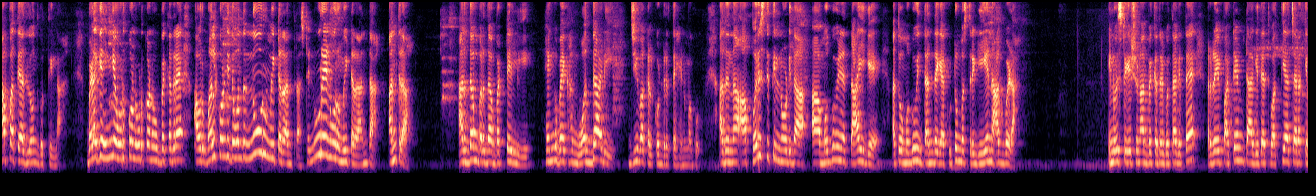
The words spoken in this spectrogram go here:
ನಾಪತ್ತೆ ಆದ್ಲು ಗೊತ್ತಿಲ್ಲ. ಬೆಳಗ್ಗೆ ಹಿಂಗೆ ಹುಡ್ಕೊಂಡು ಹುಡ್ಕೊಂಡು ಹೋಗ್ಬೇಕಾದ್ರೆ ಅವ್ರು ಮಲ್ಕೊಂಡಿದ್ದ ಒಂದು ನೂರು ಮೀಟರ್ ಅಂತರ ಅಷ್ಟೇ, ನೂರೇ ನೂರು ಮೀಟರ್ ಅಂತ, ಅಂತರ. ಅರ್ಧಂಬರ್ಧ ಬಟ್ಟೆಯಲ್ಲಿ ಹೆಂಗೆ ಬೇಕು ಹಂಗೆ ಒದ್ದಾಡಿ ಜೀವ ಕಳ್ಕೊಂಡಿರುತ್ತೆ ಹೆಣ್ಮಗು. ಅದನ್ನ ಆ ಪರಿಸ್ಥಿತಿಲಿ ನೋಡಿದ ಆ ಮಗುವಿನ ತಾಯಿಗೆ ಅಥವಾ ಮಗುವಿನ ತಂದೆಗೆ, ಆ ಕುಟುಂಬಸ್ಥರಿಗೆ ಏನು ಆಗ್ಬೇಡ? ಇನ್ವೆಸ್ಟಿಗೇಷನ್ ಆಗಬೇಕಾದ್ರೆ ಗೊತ್ತಾಗುತ್ತೆ, ರೇಪ್ ಅಟೆಂಪ್ಟ್ ಆಗಿದೆ ಅಥವಾ ಅತ್ಯಾಚಾರಕ್ಕೆ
